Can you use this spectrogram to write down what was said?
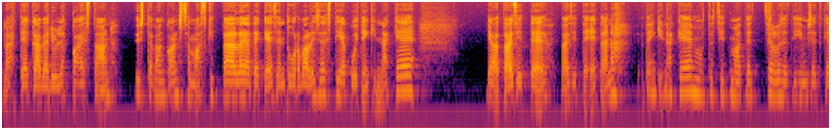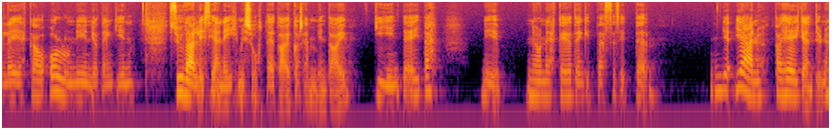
lähtee kävelylle kahdestaan ystävän kanssa maskit päällä ja tekee sen turvallisesti ja kuitenkin näkee ja, tai, sitten, tai sitten etänä jotenkin näkee, mutta sitten mä ajattelin, että sellaiset ihmiset, kelle ei ehkä ole ollut niin jotenkin syvällisiä ne ihmissuhteet aikaisemmin tai kiinteitä, niin ne on ehkä jotenkin tässä sitten jäänyt tai heikentynyt.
